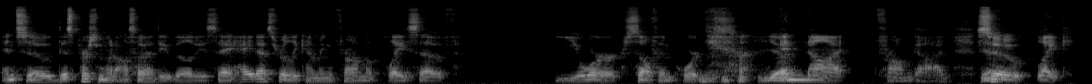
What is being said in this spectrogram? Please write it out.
And so this person would also have the ability to say, hey, that's really coming from a place of your self importance yeah. yeah. and not from God. Yeah. So, like,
